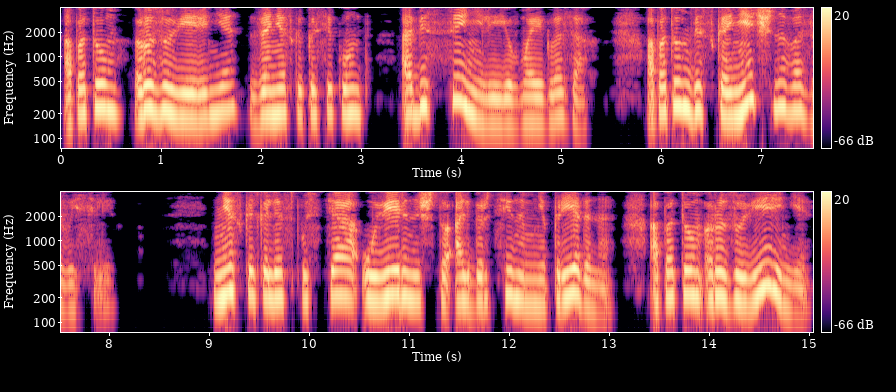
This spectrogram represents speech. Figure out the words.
а потом разуверение за несколько секунд обесценили ее в моих глазах, а потом бесконечно возвысили. Несколько лет спустя уверенность, что Альбертина мне предана, а потом разуверение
